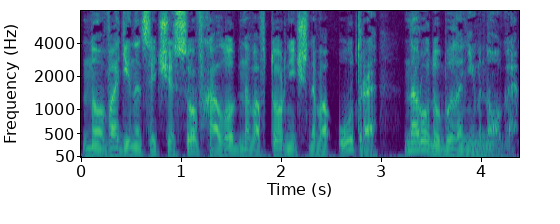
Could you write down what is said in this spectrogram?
но в 11 часов холодного вторничного утра народу было немного.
